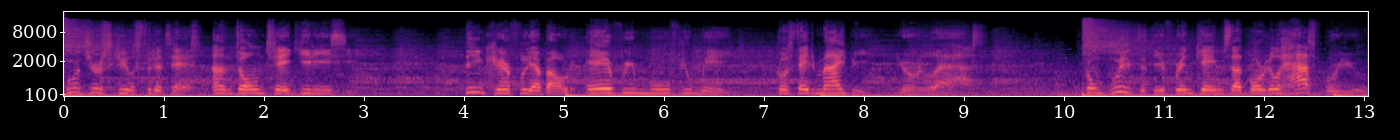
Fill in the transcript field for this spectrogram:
Put your skills to the test and don't take it easy. Think carefully about every move you make, cause that might be your last. Complete the different games that BURGL has for you.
